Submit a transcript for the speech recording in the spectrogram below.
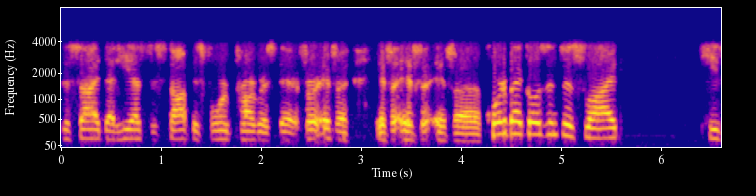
decide that he has to stop his forward progress there. For if a if a, if a, if a quarterback goes into a slide, he's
